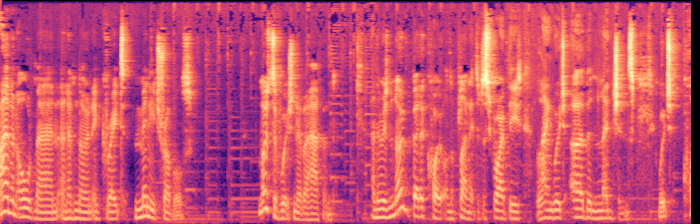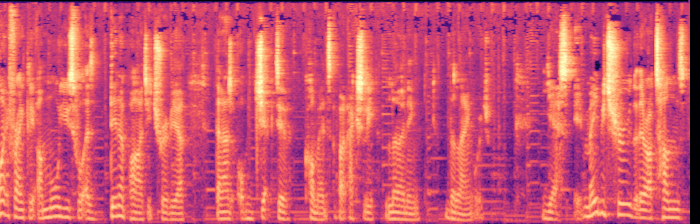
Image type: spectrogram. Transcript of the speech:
I am an old man and have known a great many troubles, most of which never happened. And there is no better quote on the planet to describe these language urban legends, which, quite frankly, are more useful as dinner party trivia than as objective comments about actually learning the language. Yes, it may be true that there are tons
